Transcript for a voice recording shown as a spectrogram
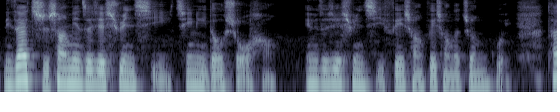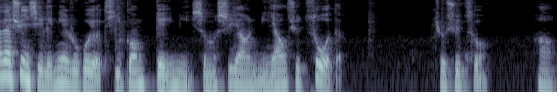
你在纸上面这些讯息，请你都收好，因为这些讯息非常非常的珍贵。他在讯息里面如果有提供给你什么是要你要去做的，就去做。好，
